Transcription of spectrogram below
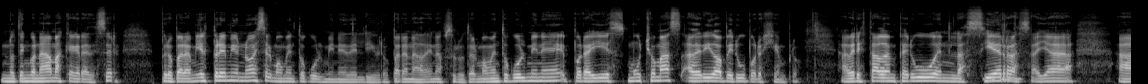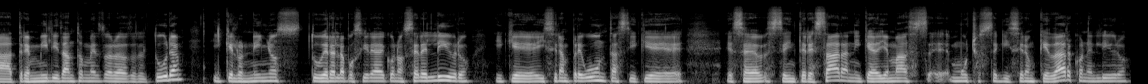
no tengo nada más que agradecer. Pero para mí el premio no es el momento culmine del libro, para nada, en absoluto. El momento culmine por ahí es mucho más haber ido a Perú, por ejemplo. Haber estado en Perú, en las sierras, allá a tres mil y tantos metros de altura y que los niños tuvieran la posibilidad de conocer el libro y que hicieran preguntas y que eh, se, interesaran y que además eh, muchos se quisieran quedar con el libro.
